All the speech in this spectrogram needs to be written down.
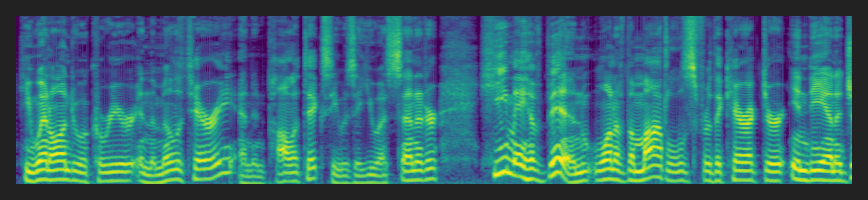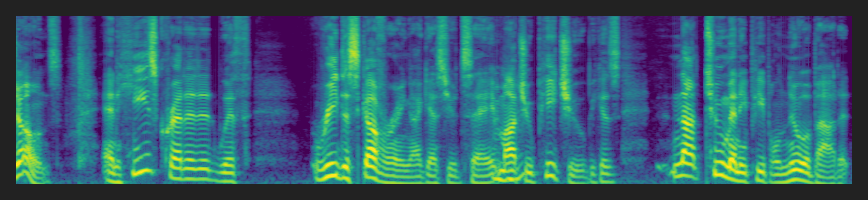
He went on to a career in the military and in politics. He was a U.S. Senator. He may have been one of the models for the character Indiana Jones. And he's credited with rediscovering, I guess you'd say, mm-hmm. Machu Picchu because not too many people knew about it.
